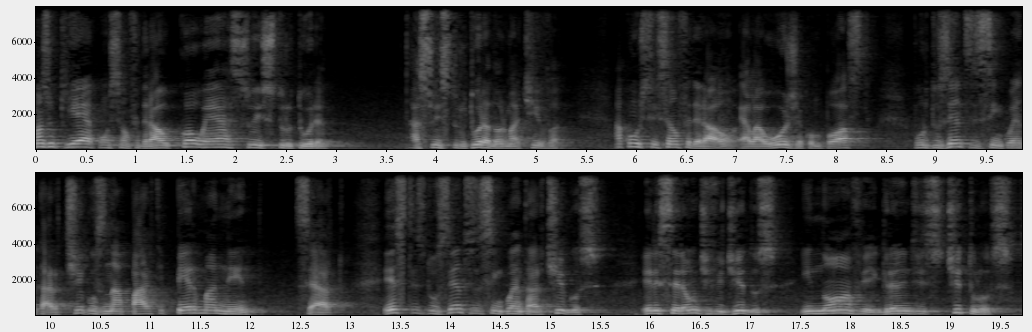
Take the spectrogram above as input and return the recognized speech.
Mas o que é a Constituição Federal? Qual é a sua estrutura? A sua estrutura normativa? A Constituição Federal, ela hoje é composta por 250 artigos na parte permanente, certo? Estes 250 artigos, eles serão divididos em nove grandes títulos,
